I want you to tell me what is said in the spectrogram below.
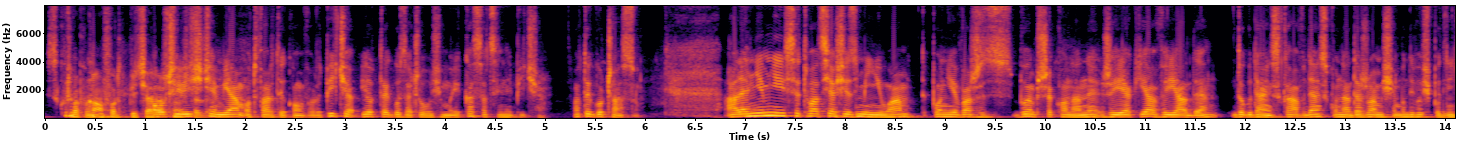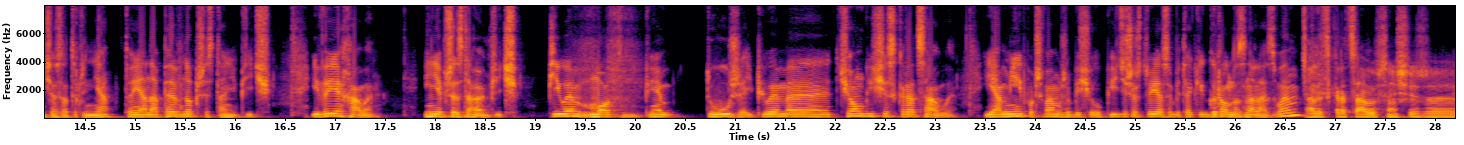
skrupulatnie. Bo komfort picia Oczywiście miałem otwarty komfort picia i od tego zaczęło się moje kasacyjne picie. Od tego czasu. Ale niemniej sytuacja się zmieniła, ponieważ byłem przekonany, że jak ja wyjadę do Gdańska, a w Gdańsku nadarzyła mi się możliwość podjęcia zatrudnienia, to ja na pewno przestanie pić. I wyjechałem. I nie przestałem pić. Piłem mocniej, piłem dłużej, piłem, e, ciągi się skracały. Ja mniej potrzebowałem, żeby się upić. Zresztą ja sobie takie grono znalazłem. Ale skracały w sensie, że...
